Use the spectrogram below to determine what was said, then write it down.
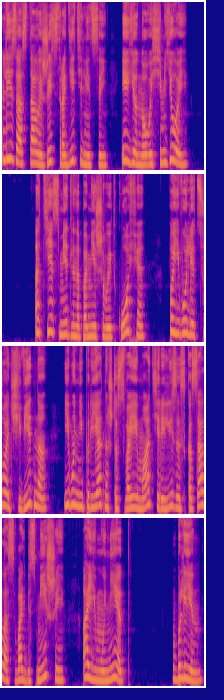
Лиза осталась жить с родительницей и ее новой семьей. Отец медленно помешивает кофе. По его лицу очевидно, ему неприятно, что своей матери Лиза сказала о свадьбе с Мишей, а ему нет. «Блин,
